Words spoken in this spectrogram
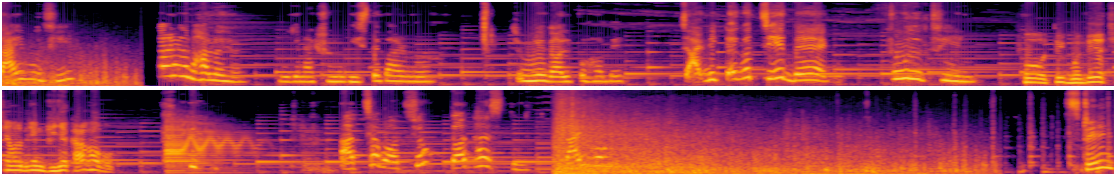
তাই বুঝি। তাহলে তো ভালোই হয় দুজন একসঙ্গে ভিজতে পারব। জমিয়ে গল্প হবে। চারদিকটা একবার চেয়ে দেখ ফুল থ্রিল। ও তুই বলতে যাচ্ছিস আমরা দুজন ভিজে কাক হব? আচ্ছা বৎস তথাস্তু। তাই হোক। স্ট্রেঞ্জ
